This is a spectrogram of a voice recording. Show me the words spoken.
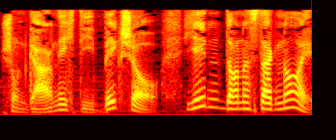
Schon gar nicht die Big Show. Jeden Donnerstag neu.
